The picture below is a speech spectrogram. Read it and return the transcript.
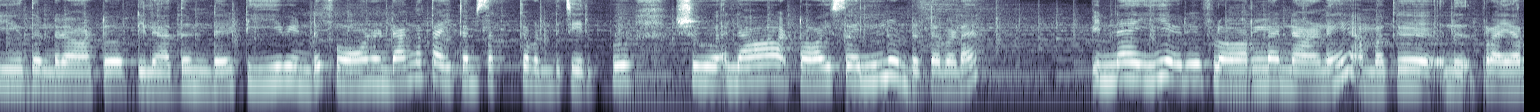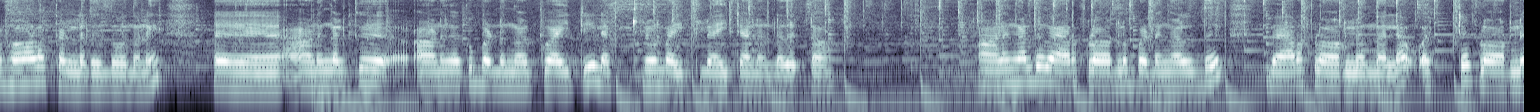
ഈ ഇതുണ്ടല്ലോ ആട്ടോട്ടിൽ അതുണ്ട് ടി വി ഉണ്ട് ഫോണുണ്ട് അങ്ങനത്തെ ഐറ്റംസ് ഒക്കെ ഇവിടെ ഉണ്ട് ചെരുപ്പ് ഷൂ എല്ലാ ടോയ്സും എല്ലാം ഉണ്ട് കേട്ടോ ഇവിടെ. പിന്നെ ഈ ഒരു ഫ്ലോറിൽ തന്നെയാണ് നമുക്ക് പ്രയർ ഹോളൊക്കെ ഉള്ളത് തോന്നുന്നു. ആണുങ്ങൾക്ക് ആണുങ്ങൾക്കും പെണ്ണുങ്ങൾക്കും ആയിട്ട് ലെഫ്റ്റിലും റൈറ്റിലും ആയിട്ടാണ് ഉള്ളത് കേട്ടോ ആണുങ്ങളത് വേറെ ഫ്ലോറിലും പെണ്ണുങ്ങളുടെ വേറെ ഫ്ലോറിലൊന്നല്ല ഒറ്റ ഫ്ലോറിൽ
